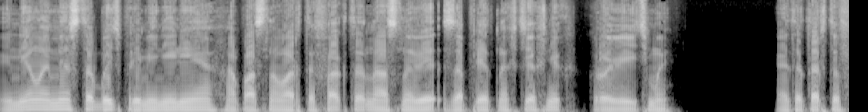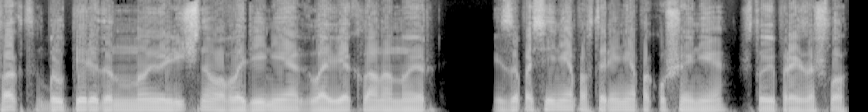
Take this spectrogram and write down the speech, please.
Имело место быть применение опасного артефакта на основе запретных техник крови и тьмы. Этот артефакт был передан мною лично во владение главе клана Нойер из опасения повторения покушения, что и произошло.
